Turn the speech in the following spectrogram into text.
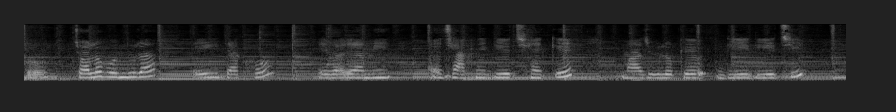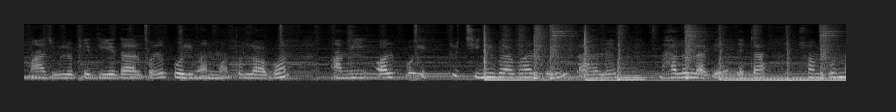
তো চলো বন্ধুরা, এই দেখো, এবারে আমি ছাঁকনি দিয়ে ছেঁকে মাছগুলোকে দিয়ে দিয়েছি। মাছগুলোকে দিয়ে দেওয়ার পরে পরিমাণ মতো লবণ। আমি অল্প একটু চিনি ব্যবহার করি, তাহলে ভালো লাগে। এটা সম্পূর্ণ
